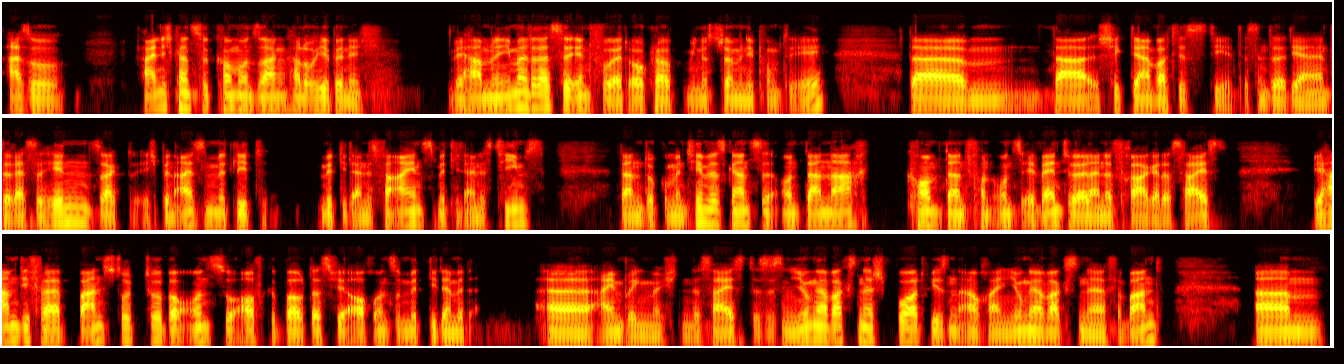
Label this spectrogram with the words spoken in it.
Also eigentlich kannst du kommen und sagen, hallo, hier bin ich. Wir haben eine E-Mail-Adresse info at germanyde Da, ähm, da, schickt ihr einfach das, die, das Interesse hin, sagt, ich bin Einzelmitglied, Mitglied eines Vereins, Mitglied eines Teams. Dann dokumentieren wir das Ganze und danach kommt dann von uns eventuell eine Frage. Das heißt, wir haben die Verbandsstruktur bei uns so aufgebaut, dass wir auch unsere Mitglieder mit äh, einbringen möchten. Das heißt, es ist ein junger erwachsener Sport, wir sind auch ein junger erwachsener Verband. Ähm,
